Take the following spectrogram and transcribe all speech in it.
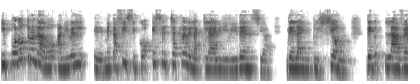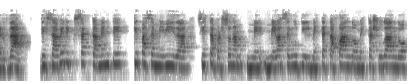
Y por otro lado, a nivel eh, metafísico, es el chakra de la clarividencia, de la intuición, de la verdad, de saber exactamente qué pasa en mi vida, si esta persona me, va a ser útil, me está estafando, me está ayudando.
